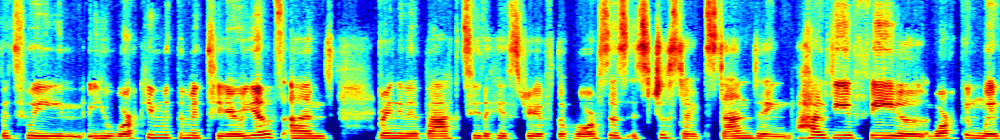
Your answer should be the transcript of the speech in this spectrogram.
between you working with the materials and bringing it back to the history of the horses is just outstanding. How do you feel working with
